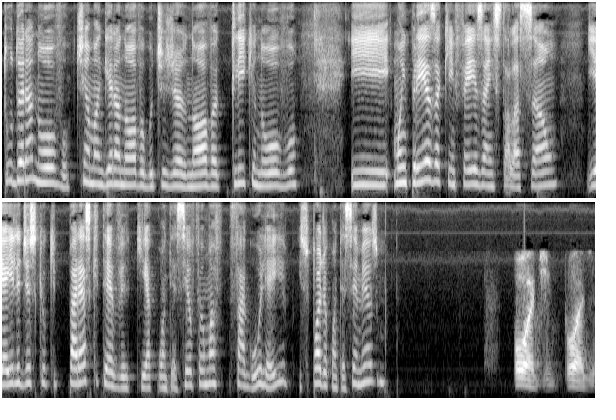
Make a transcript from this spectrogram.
tudo era novo. Tinha mangueira nova, botijão nova, clique novo. E uma empresa quem fez a instalação e aí ele disse que o que parece que teve que aconteceu foi uma fagulha aí. Isso pode acontecer mesmo? Pode, pode.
